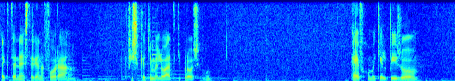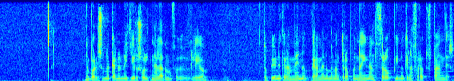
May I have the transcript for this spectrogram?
εκτενέστερη αναφορά, φυσικά και με ΛΟΑΤΚΙ πρόσημο, εύχομαι και ελπίζω να μπορέσω να κάνω ένα γύρο σε όλη την Ελλάδα με αυτό το βιβλίο, το οποίο είναι γραμμένο, γραμμένο με έναν τρόπο να είναι ανθρώπινο και να αφορά τους πάντες.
